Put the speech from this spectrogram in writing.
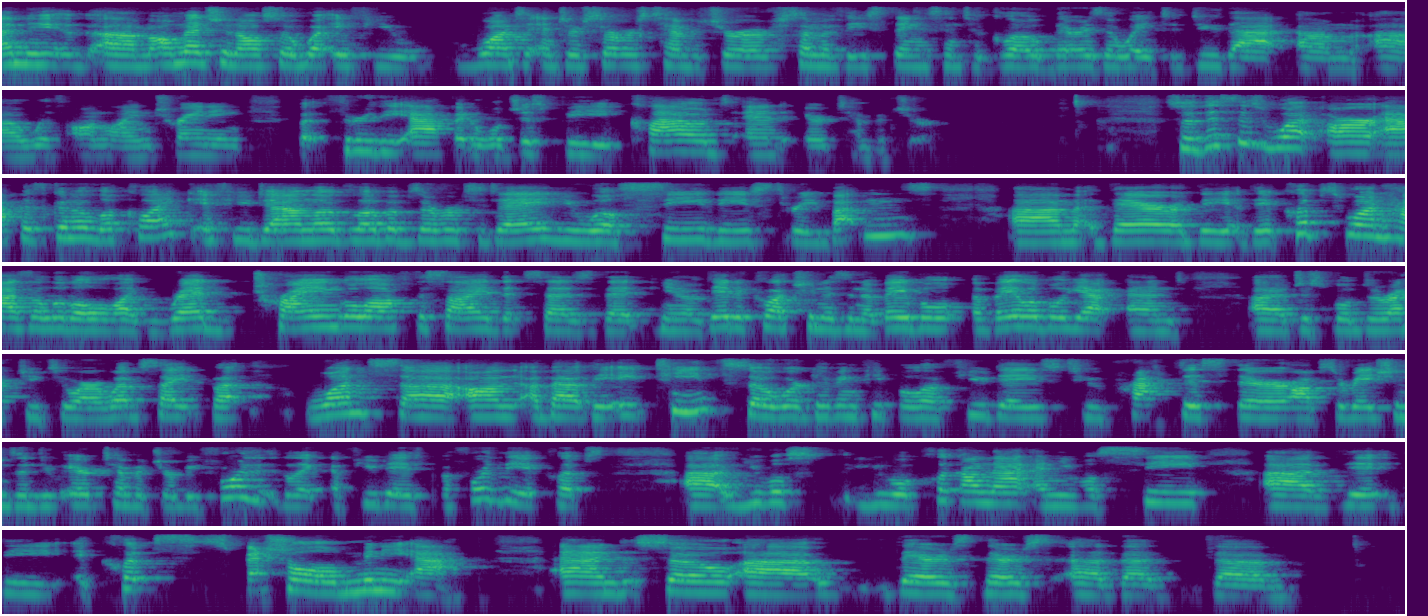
And the, um, I'll mention also what if you want to enter surface temperature or some of these things into Globe, there is a way to do that um, uh, with online training, but through the app, it will just be clouds and air temperature. So this is what our app is going to look like. If you download Globe Observer today, you will see these three buttons. Um, there, the, the Eclipse one has a little like red triangle off the side that says that, you know, data collection isn't available, available yet and uh, just will direct you to our website. But once uh, on about the 18th, so we're giving people a few days to practice their observations and do air temperature before, the, like a few days before the eclipse. Uh, you will you will click on that and you will see uh, the the eclipse special mini app. And so uh, there's there's uh, the the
